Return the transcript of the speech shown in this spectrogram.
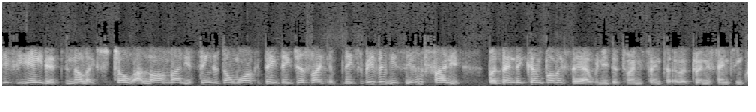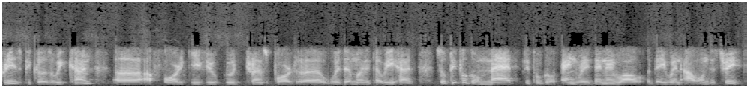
deviated, you know, like stole a lot of money. Things don't work. They they just like it's even it's even funny. But then they come public say, yeah, we need a 20 cent, uh, 20 cents increase because we can't uh, afford to give you good transport uh, with the money that we had. So people go mad, people go angry. Then they, while they went out on the streets.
